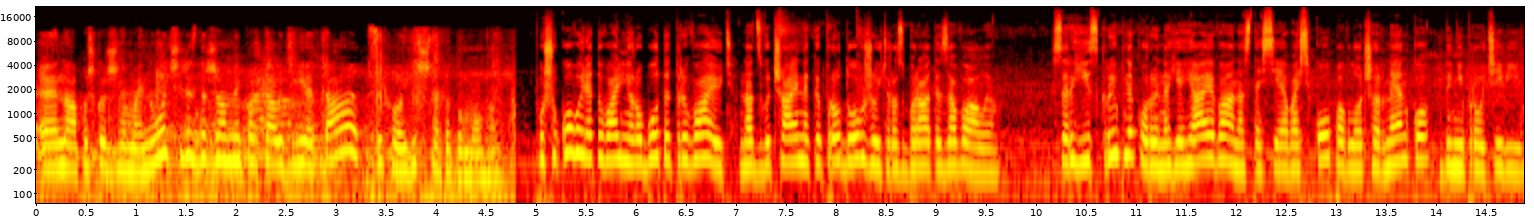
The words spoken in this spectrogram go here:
е, на пошкоджене майно через державний портал Дія та психологічна допомога. Пошуково-рятувальні роботи тривають. Надзвичайники продовжують розбирати завали. Сергій Скрипник, Орина Гягяєва, Анастасія Васько, Павло Черненко, Дніпро ТІВІ.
